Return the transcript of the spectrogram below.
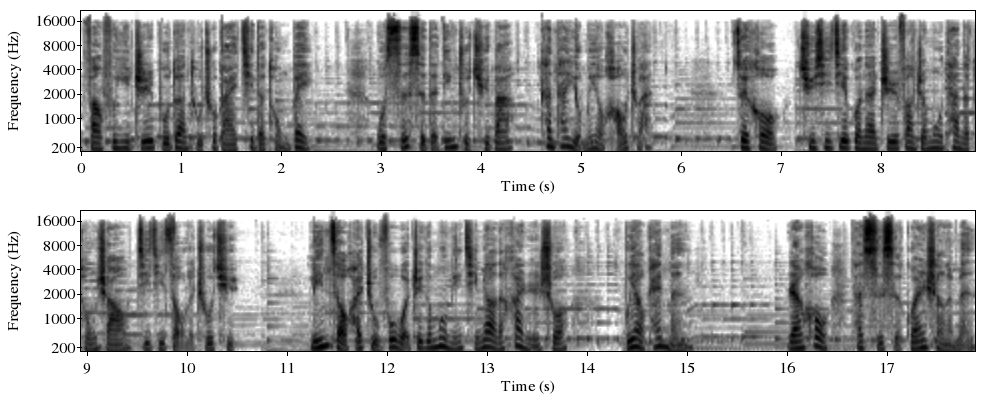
仿佛一只不断吐出白气的铜贝。我死死地盯住曲巴，看他有没有好转。最后，屈膝接过那只放着木炭的铜勺，急急走了出去。临走还嘱咐我这个莫名其妙的汉人说：“不要开门。”然后他死死关上了门。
